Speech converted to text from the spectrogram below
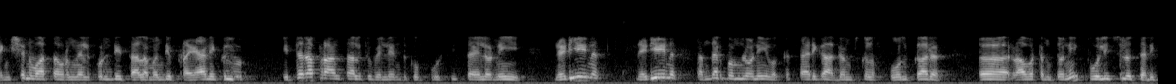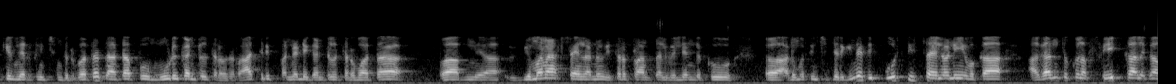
టెన్షన్ వాతావరణం నెలకొండి. చాలా మంది ప్రయాణికులు ఇతర ప్రాంతాలకు వెళ్ళేందుకు పూర్తి స్థాయిలోని రెడీ అయిన రెడీ అయిన సందర్భంలోని ఒక్కసారిగా అడ్డంచుకున్న ఫోన్ కార్ రావటంతో పోలీసులు తనిఖీలు నిర్వహించిన తర్వాత దాదాపు మూడు గంటల తర్వాత రాత్రి పన్నెండు గంటల తర్వాత విమానాశ్రయాలను ఇతర ప్రాంతాలు వెళ్ళేందుకు ఆ, అనుమతించడం జరిగింది. అది పూర్తి స్థాయిలోని ఒక అగంతకుల ఫేక్ కాల్గా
